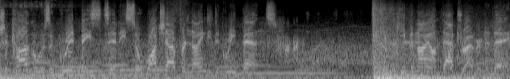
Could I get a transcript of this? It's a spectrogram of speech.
Chicago is a grid-based city, so watch out for 90-degree bends. Keep an eye on that driver today.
